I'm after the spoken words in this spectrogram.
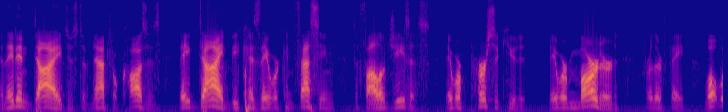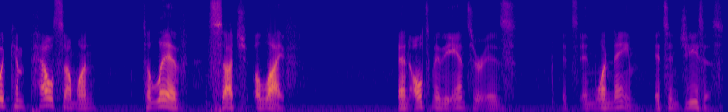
And they didn't die just of natural causes. They died because they were confessing to follow Jesus. They were persecuted. They were martyred for their faith. What would compel someone to live such a life? And ultimately, the answer is it's in one name it's in Jesus.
